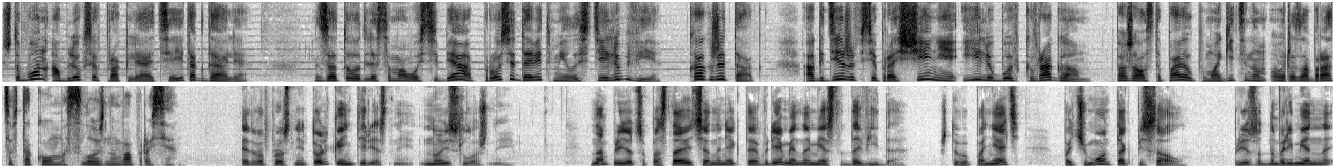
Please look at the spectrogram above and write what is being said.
чтобы он облегся в проклятие и так далее. Зато для самого себя просит Давид милости и любви. Как же так? А где же все прощения и любовь к врагам? Пожалуйста, Павел, помогите нам разобраться в таком сложном вопросе. Этот вопрос не только интересный, но и сложный нам придется поставить себя на некоторое время на место Давида, чтобы понять, почему он так писал. Придется одновременно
